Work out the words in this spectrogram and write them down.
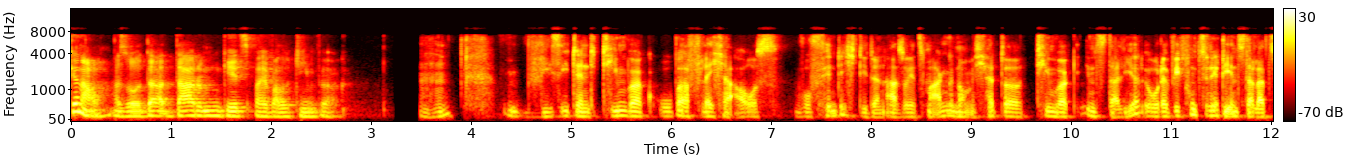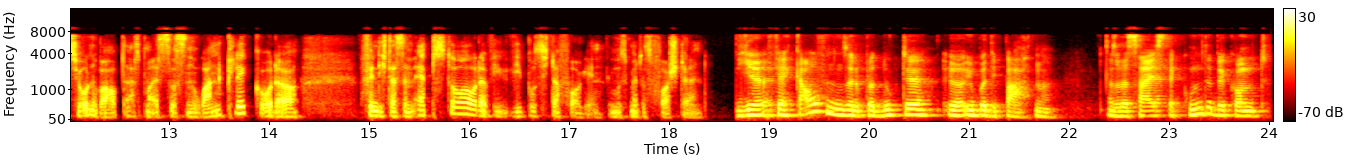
Genau, also da, darum geht es bei Valo Teamwork. Mhm. Wie sieht denn die Teamwork-Oberfläche aus? Wo finde ich die denn? Also jetzt mal angenommen, ich hätte Teamwork installiert oder wie funktioniert die Installation überhaupt erstmal? Ist das ein One-Click oder finde ich das im App Store oder wie, wie muss ich da vorgehen? Wie muss ich mir das vorstellen? Wir verkaufen unsere Produkte äh, über die Partner. Also das heißt, der Kunde bekommt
